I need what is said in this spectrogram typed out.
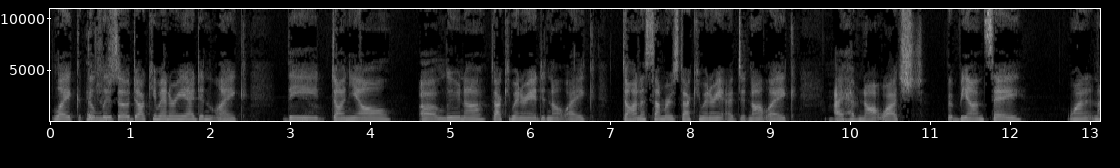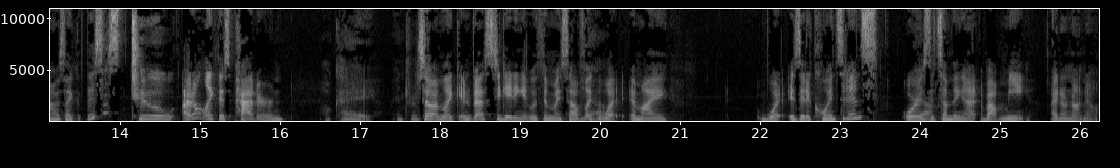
like the Lizzo documentary. I didn't like the Danielle uh, Luna documentary. I did not like Donna Summers documentary. I did not like. I mm-hmm. have not watched the Beyonce one, and I was like, this is too. I don't like this pattern. Okay, interesting. So I'm like investigating it within myself. Like, Yeah. what am I? What is it a coincidence or is it something about me? I do not know.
